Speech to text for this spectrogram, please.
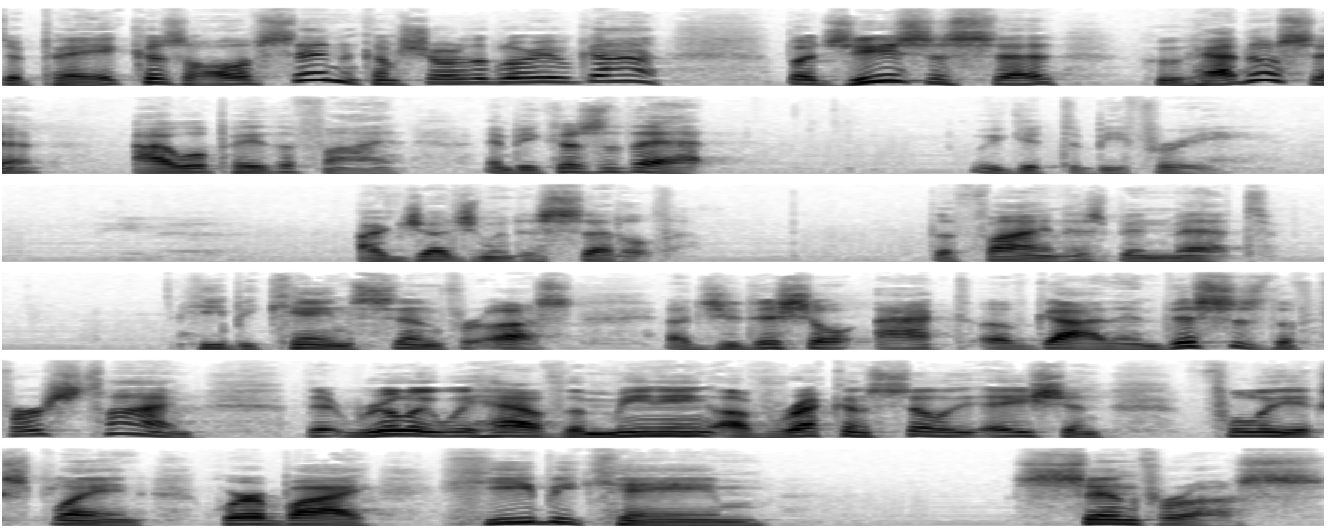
to pay because all have sinned and come short of the glory of God. But Jesus said, Who had no sin, I will pay the fine. And because of that, we get to be free. Our judgment is settled. The fine has been met. He became sin for us, a judicial act of God. And this is the first time that really we have the meaning of reconciliation fully explained, whereby He became sin for us,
